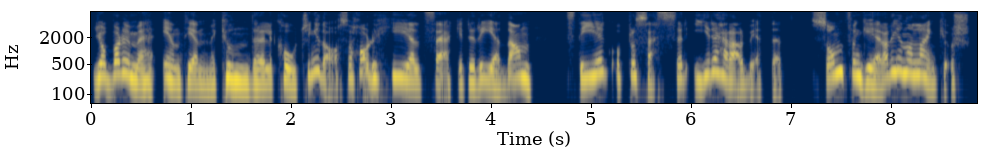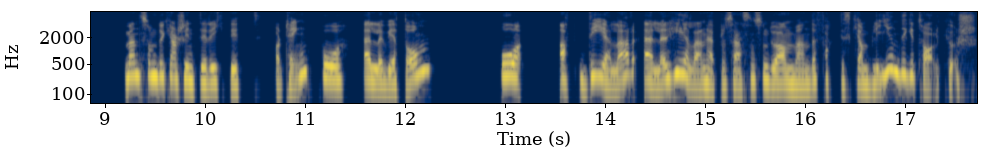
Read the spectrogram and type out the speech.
jobbar du med en till en med kunder eller coaching idag så har du helt säkert redan steg och processer i det här arbetet som fungerar i en onlinekurs men som du kanske inte riktigt har tänkt på eller vet om. Och att delar eller hela den här processen som du använder faktiskt kan bli en digital kurs.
